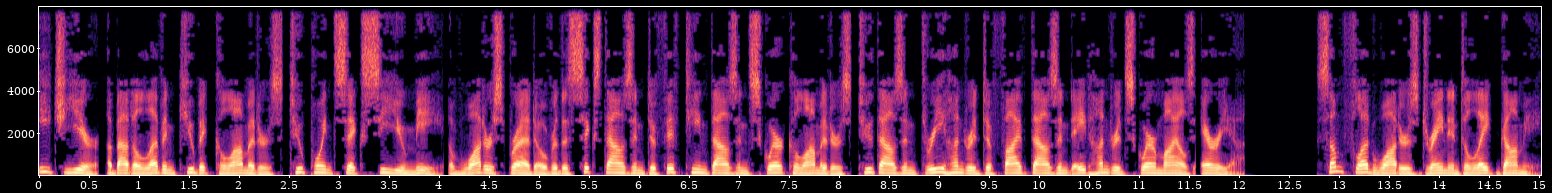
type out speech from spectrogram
Each year, about 11 cubic kilometers (2.6 cu mi) of water spread over the 6,000 to 15,000 square kilometers (2,300 to 5,800 square miles) area. Some flood waters drain into Lake Ngami.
